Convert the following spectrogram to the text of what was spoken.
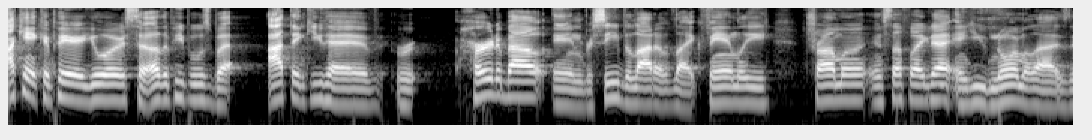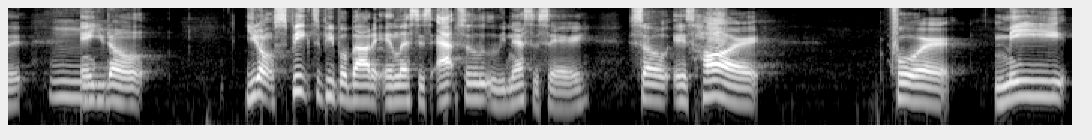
I can't compare yours to other people's, but I think you have re- heard about and received a lot of like family trauma and stuff like that, mm-hmm. and you've normalized it, and you mm. don't you don't speak to people about it unless it's absolutely necessary. So it's hard for me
